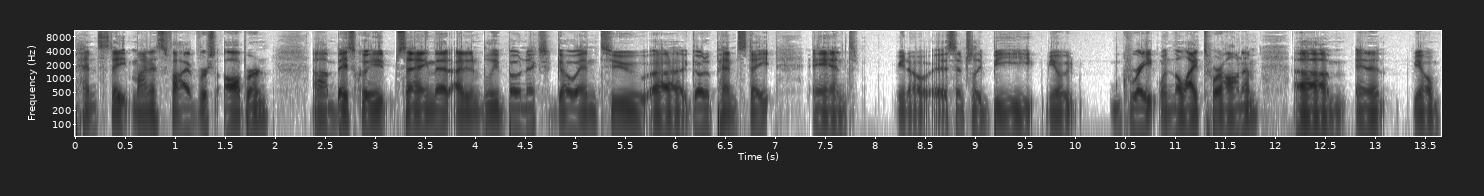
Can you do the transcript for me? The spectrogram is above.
Penn State minus five versus Auburn. Um, basically saying that I didn't believe Bo Nix go into uh, go to Penn State and you know essentially be you know great when the lights were on him. Um, and it, you know,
